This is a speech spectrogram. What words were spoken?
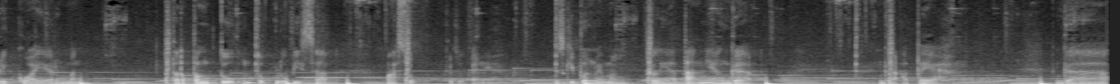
requirement tertentu untuk lu bisa masuk gitu kan ya. Meskipun memang kelihatannya nggak nggak apa ya nggak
